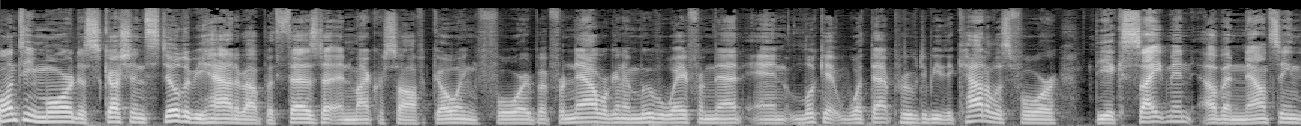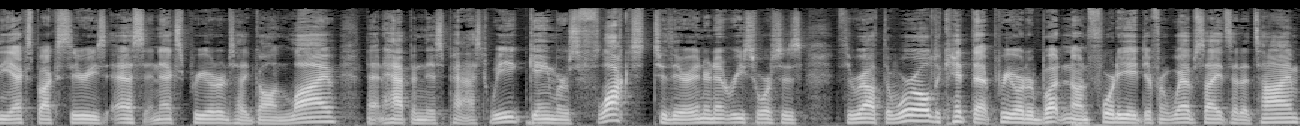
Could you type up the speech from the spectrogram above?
Plenty more discussion still to be had about Bethesda and Microsoft going forward, but for now, we're going to move away from that and look at what that proved to be the catalyst for. The excitement of announcing the Xbox Series S and X pre orders had gone live. That happened this past week. Gamers flocked to their internet resources throughout the world, hit that pre order button on 48 different websites at a time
